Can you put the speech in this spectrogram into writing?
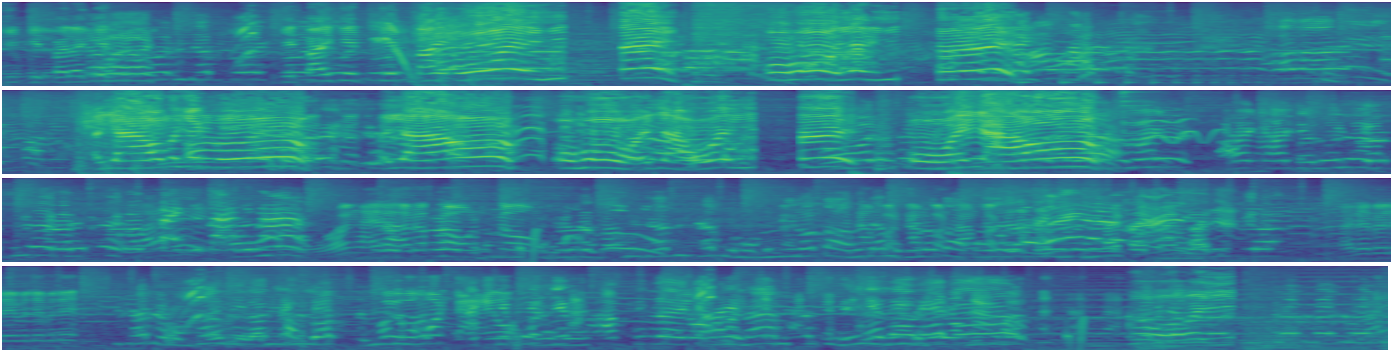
กิดกิดไปเลยกิดกิดไปกิดกิดไปโอ้ยเฮ้ยโอ้โหยังเฮ้ยไอ้ยาวไม่ใช่กูไอ้ยาวโอ้โหไอ้ยาวไอ้เฮ้ยโอ้ยยาวไปพี่บ้านพี่บ้านโอ้ยไงเราดงดงดงพี่แจ๊บเดี๋ยวผมมีรถต่อพี่แจ๊บผมมีรถต่อไปเลย ไปเลยไปเลยไปเลยไปเลยพี่แจ๊บเดี๋ยวผมเข้าพี่แล้วพี่ขึ้นรถโอ้ยโคตรไก่โอ้โหยิบทำปุ๊บเลยไปนะพี่แจ๊บถึงนี่เลยโอ้ย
